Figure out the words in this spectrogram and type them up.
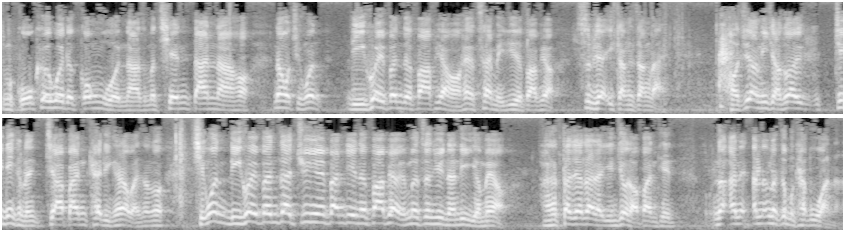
什么国科会的公文啊，什么签单呐哈？那我请问李慧芬的发票还有蔡美丽的发票，是不是要一张一张来？好，就像你讲说，今天可能加班开庭开到晚上，说，请问李慧芬在君悦饭店的发票有没有证据能力？有没有？啊，大家再来研究老半天，那那那那根本开不完了，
